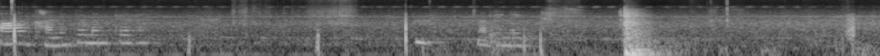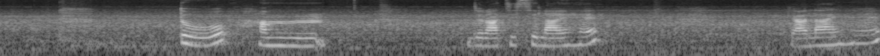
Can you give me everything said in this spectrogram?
आम खाने का मन कर रहा है अभी नहीं तो हम जो रांची से लाए हैं, क्या लाए हैं?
